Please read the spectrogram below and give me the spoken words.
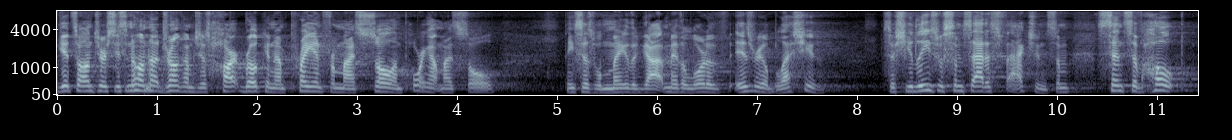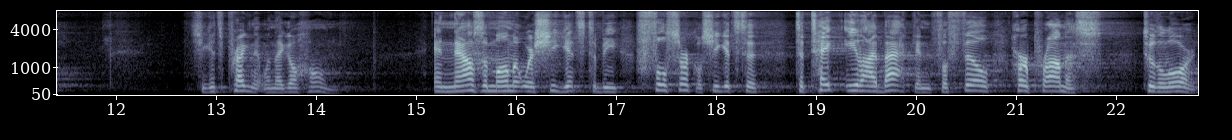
gets on to her. She says, No, I'm not drunk. I'm just heartbroken. I'm praying from my soul. I'm pouring out my soul. He says, Well, may the God, may the Lord of Israel bless you. So she leaves with some satisfaction, some sense of hope. She gets pregnant when they go home. And now's the moment where she gets to be full circle. She gets to, to take Eli back and fulfill her promise to the Lord.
